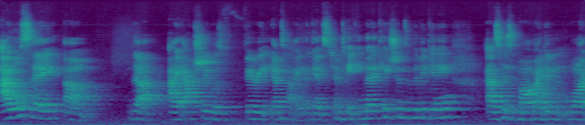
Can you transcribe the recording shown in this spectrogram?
I will say um, that I actually was very anti against him taking medications in the beginning. As his mom, I didn't want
